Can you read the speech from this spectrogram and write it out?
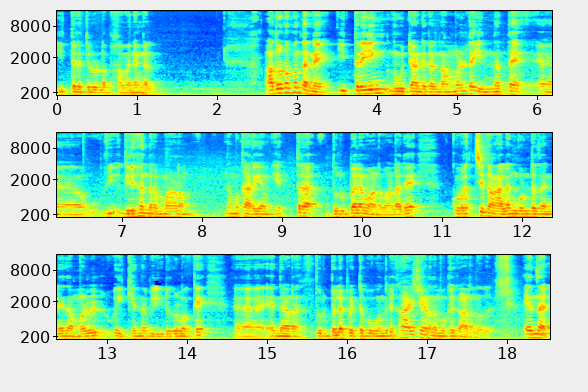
ഇത്തരത്തിലുള്ള ഭവനങ്ങൾ. അതോടൊപ്പം തന്നെ ഇത്രയും നൂറ്റാണ്ടുകൾ നമ്മളുടെ ഇന്നത്തെ ഗൃഹനിർമ്മാണം നമുക്കറിയാം എത്ര ദുർബലമാണ്. വളരെ കുറച്ച് കാലം കൊണ്ട് തന്നെ നമ്മൾ വയ്ക്കുന്ന വീടുകളൊക്കെ എന്താണ് ദുർബലപ്പെട്ടു പോകുന്നൊരു കാഴ്ചയാണ് നമുക്ക് കാണുന്നത്. എന്നാൽ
